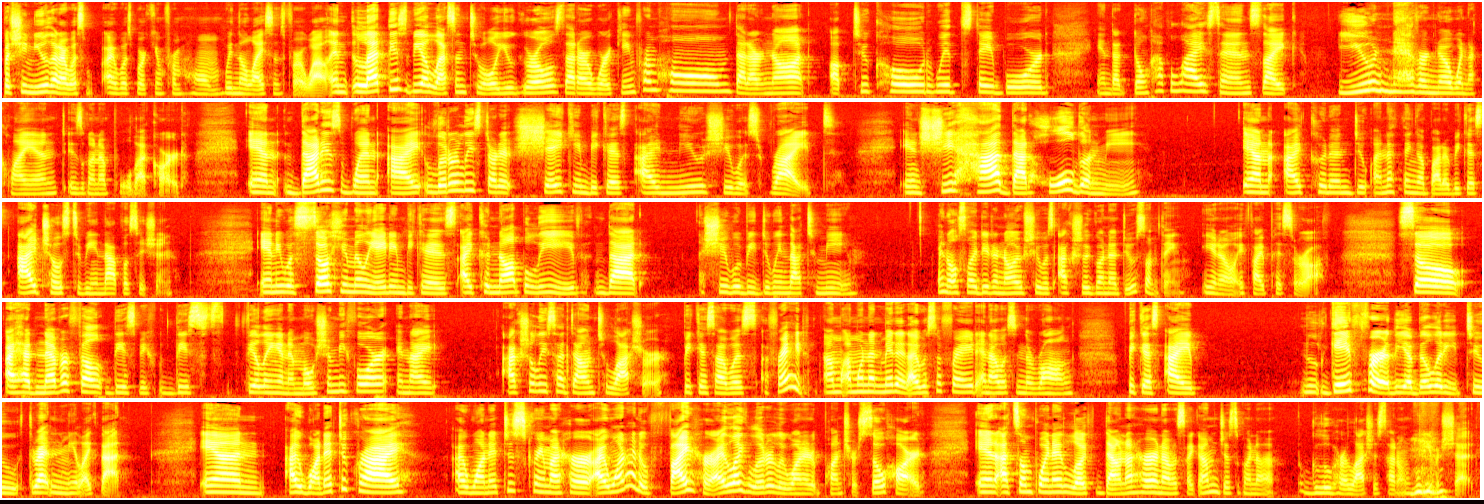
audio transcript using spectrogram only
but she knew that I was I was working from home with no license for a while. And let this be a lesson to all you girls that are working from home, that are not up to code with state board and that don't have a license, like you never know when a client is going to pull that card. And that is when I literally started shaking because I knew she was right. And she had that hold on me and I couldn't do anything about it because I chose to be in that position. And it was so humiliating because I could not believe that she would be doing that to me. And also, I didn't know if she was actually going to do something, you know, if I piss her off. So I had never felt this this feeling and emotion before, and I actually sat down to lash her because I was afraid. I'm, I'm gonna admit it. I was afraid, and I was in the wrong because I gave her the ability to threaten me like that. And I wanted to cry. I wanted to scream at her. I wanted to fight her. I like literally wanted to punch her so hard. And at some point I looked down at her and I was like, I'm just gonna glue her lashes. I don't give a shit.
